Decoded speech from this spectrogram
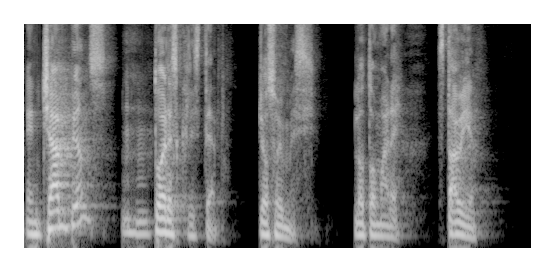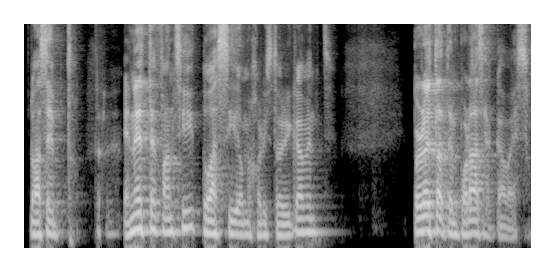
en Champions, tú eres cristiano. Yo soy Messi. Lo tomaré. Está bien. Lo acepto. En este fantasy, tú has sido mejor históricamente. Pero esta temporada se acaba eso.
